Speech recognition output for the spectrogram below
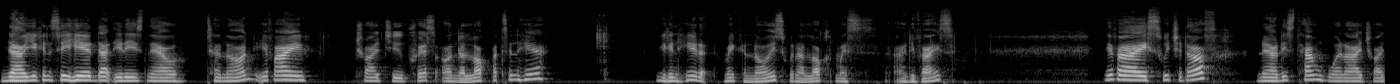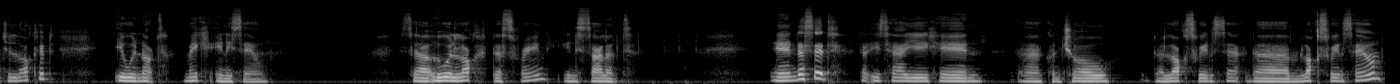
Now you can see here that it is now turned on. If I try to press on the lock button here, you can hear that make a noise when I lock my uh, device. If I switch it off, now this time when I try to lock it, it will not make any sound. So it will lock the screen in silent. And that's it. That is how you can uh, control the lock screen, the um, lock screen sound.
